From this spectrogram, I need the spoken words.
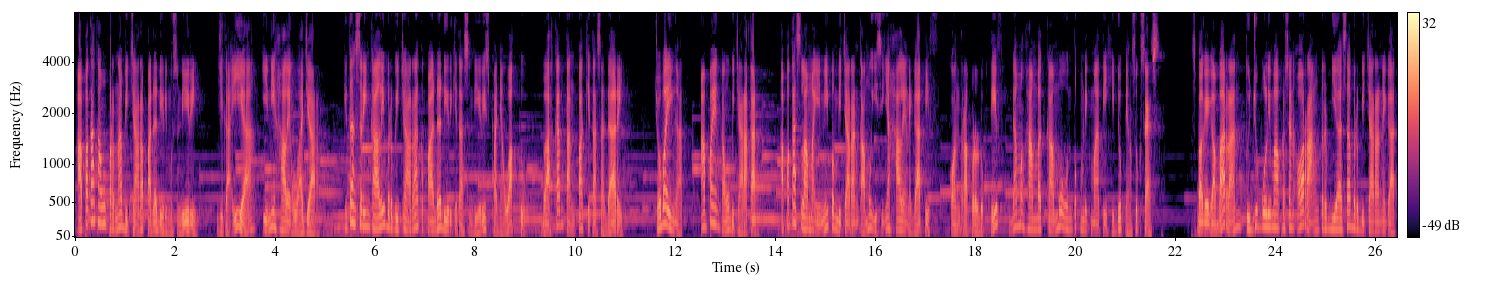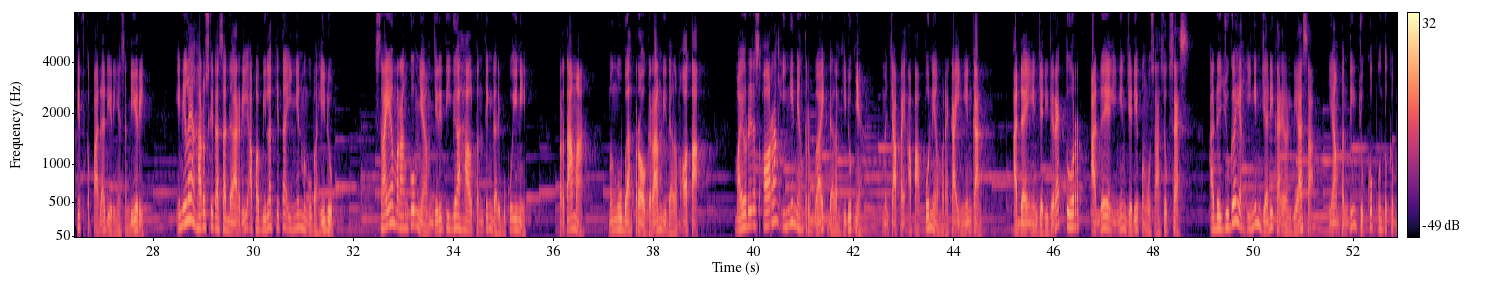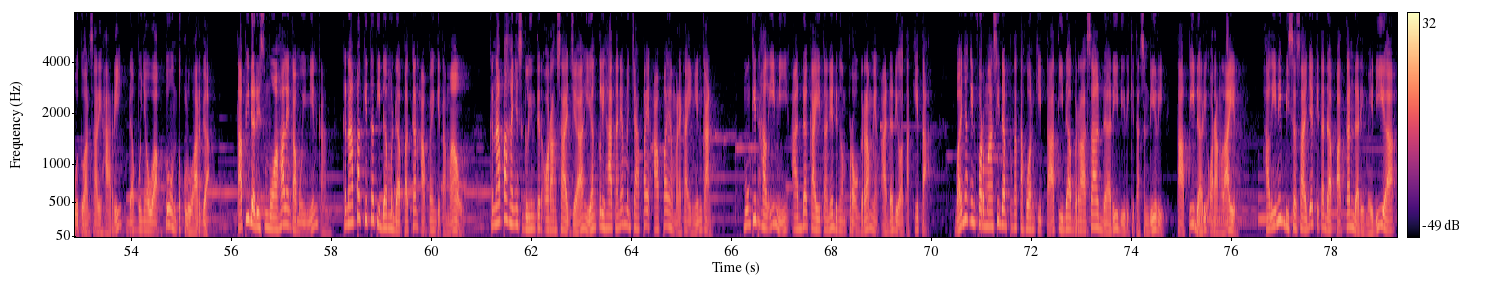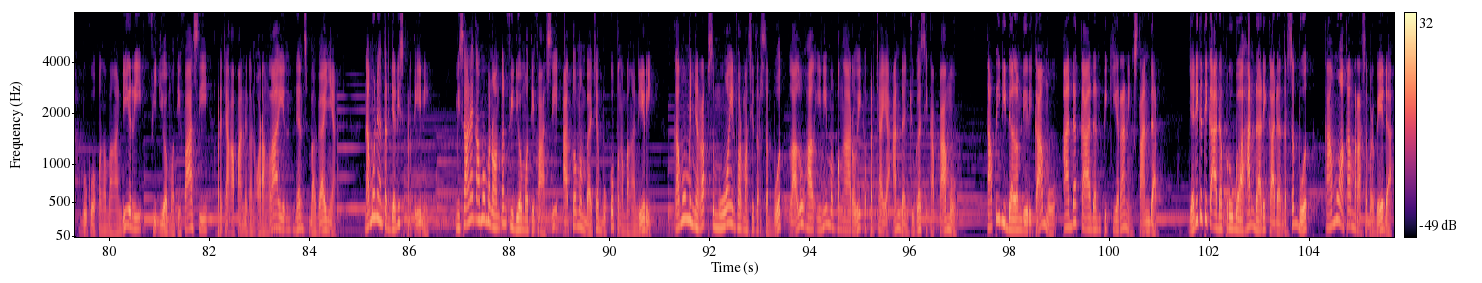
Apakah kamu pernah bicara pada dirimu sendiri? Jika iya, ini hal yang wajar. Kita sering kali berbicara kepada diri kita sendiri sepanjang waktu, bahkan tanpa kita sadari. Coba ingat, apa yang kamu bicarakan? Apakah selama ini pembicaraan kamu isinya hal yang negatif, kontraproduktif, dan menghambat kamu untuk menikmati hidup yang sukses? Sebagai gambaran, 75% orang terbiasa berbicara negatif kepada dirinya sendiri. Inilah yang harus kita sadari apabila kita ingin mengubah hidup. Saya merangkumnya menjadi tiga hal penting dari buku ini. Pertama, mengubah program di dalam otak. Mayoritas orang ingin yang terbaik dalam hidupnya, mencapai apa pun yang mereka inginkan. Ada yang ingin jadi direktur, ada yang ingin jadi pengusaha sukses. Ada juga yang ingin jadi karyawan biasa, yang penting cukup untuk kebutuhan sehari-hari dan punya waktu untuk keluarga. Tapi dari semua hal yang kamu inginkan, kenapa kita tidak mendapatkan apa yang kita mau? Kenapa hanya segelintir orang saja yang kelihatannya mencapai apa yang mereka inginkan? Mungkin hal ini ada kaitannya dengan program yang ada di otak kita. Banyak informasi dan pengetahuan kita tidak berasal dari diri kita sendiri, tapi dari orang lain. Hal ini bisa saja kita dapatkan dari media, buku pengembangan diri, video motivasi, percakapan dengan orang lain, dan sebagainya. Namun yang terjadi seperti ini. Misalnya kamu menonton video motivasi atau membaca buku pengembangan diri kamu menyerap semua informasi tersebut, lalu hal ini mempengaruhi kepercayaan dan juga sikap kamu. Tapi di dalam diri kamu ada keadaan pikiran yang standar. Jadi ketika ada perubahan dari keadaan tersebut, kamu akan merasa berbeda.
